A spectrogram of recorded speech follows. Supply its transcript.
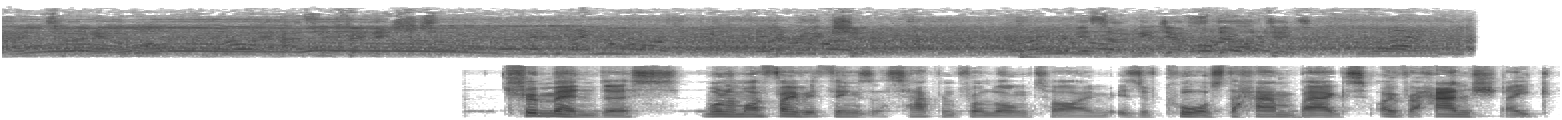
Antonio, oh, it hasn't finished. Correction. It's only just started. tremendous. One of my favourite things that's happened for a long time is, of course, the handbags over handshake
